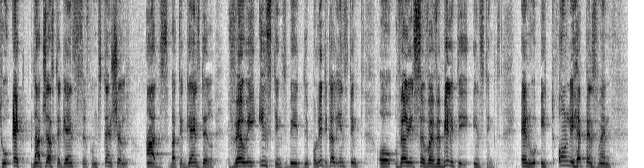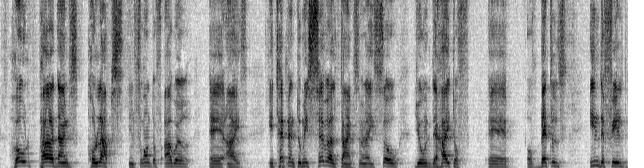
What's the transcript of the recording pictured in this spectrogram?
to act not just against circumstantial odds, but against their very instincts, be it the political instinct or very survivability instincts. And it only happens when whole paradigms collapse in front of our uh, eyes. It happened to me several times when I saw during the height of, uh, of battles in the field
